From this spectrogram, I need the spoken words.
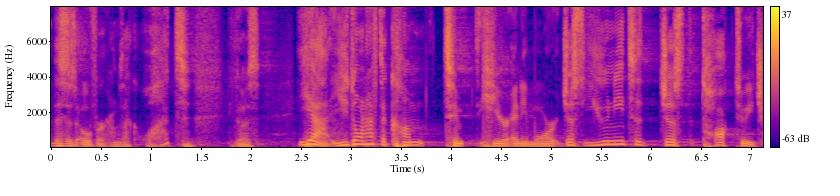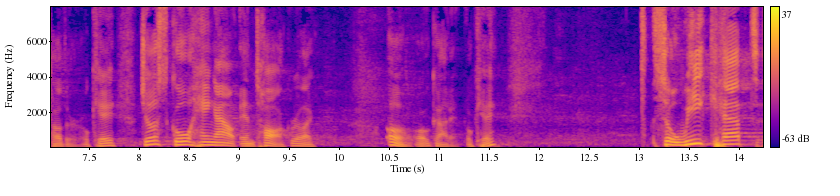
this is over. I was like, what? He goes, yeah, you don't have to come to here anymore. Just, you need to just talk to each other, okay? Just go hang out and talk. We're like, oh, oh, got it, okay. So we kept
